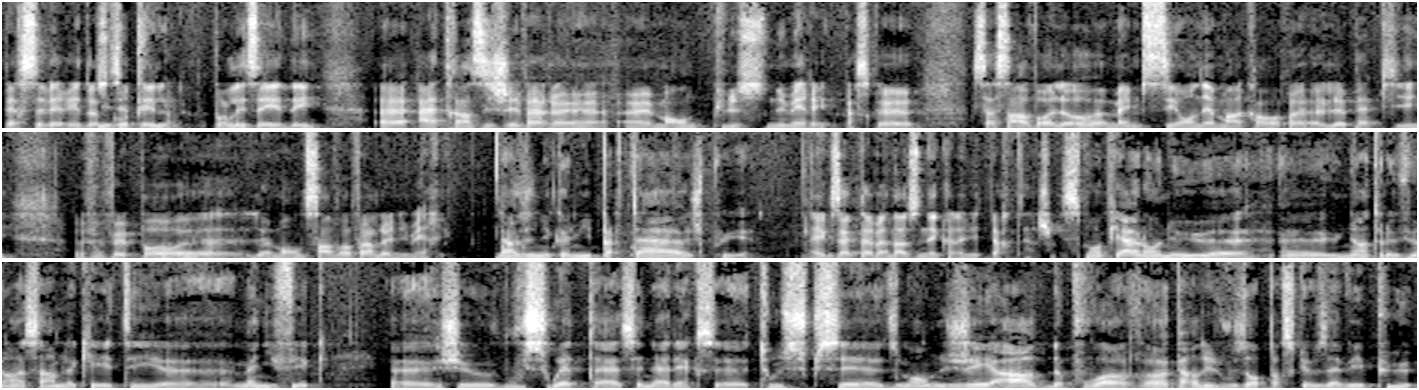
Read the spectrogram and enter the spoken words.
persévérer de ce côté-là pour les aider à transiger vers un, un monde plus numérique parce que ça s'en va là, même si on aime encore le papier, je veux pas, euh, le monde s'en va vers le numérique. Dans une économie de partage, puis... Exactement dans une économie de partage. Simon Pierre, on a eu euh, une entrevue ensemble qui a été euh, magnifique. Euh, je vous souhaite à Scénarex euh, tout le succès du monde. J'ai hâte de pouvoir reparler de vous autres parce que vous avez pu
